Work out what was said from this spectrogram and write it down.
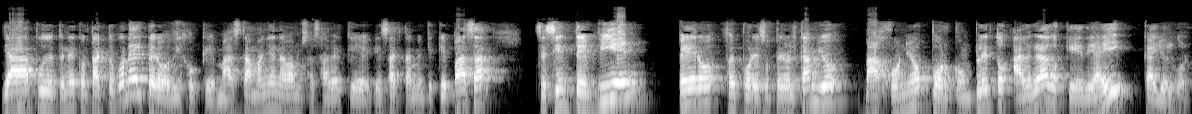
Ya pude tener contacto con él, pero dijo que hasta mañana vamos a saber qué, exactamente qué pasa. Se siente bien, pero fue por eso. Pero el cambio bajoneó por completo al grado que de ahí cayó el gol.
